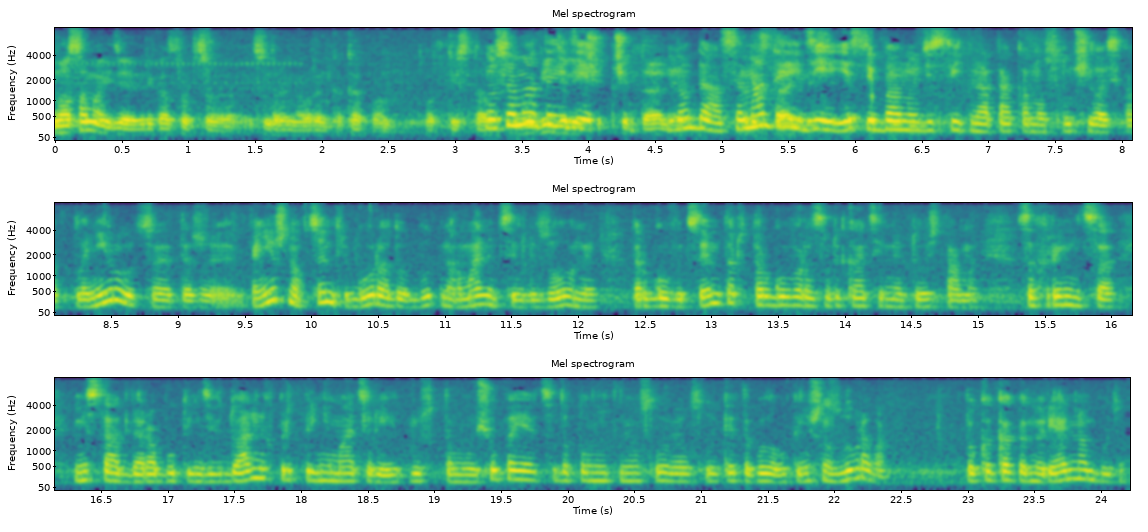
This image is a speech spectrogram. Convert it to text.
Ну а сама идея реконструкции центрального рынка, как вам? Вот из того, ну, сама вы видели, идея... читали. Ну да, сама-то идея, если бы оно действительно так оно случилось, как планируется, это же, конечно, в центре города будет нормальный цивилизованный торговый центр, торгово-развлекательный, то есть там и сохранится места для работы индивидуальных предпринимателей, и плюс к тому еще появятся дополнительные условия услуги. Это было бы, конечно, здорово. Только как оно реально будет?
